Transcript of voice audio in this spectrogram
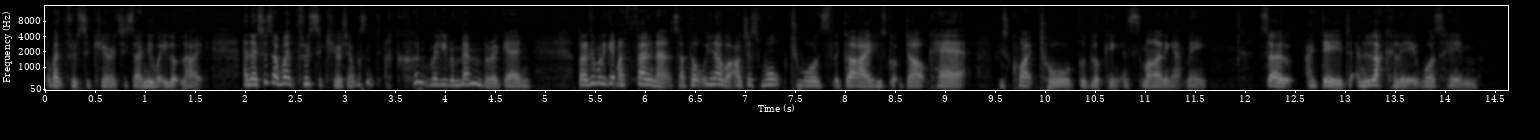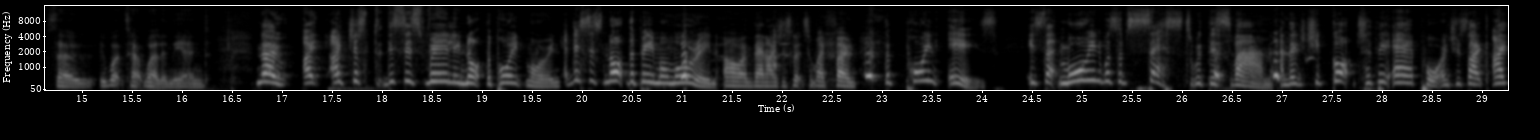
I went through security, so I knew what he looked like. And then as soon as I went through security, I wasn't, I couldn't really remember again. But I didn't want to get my phone out, so I thought, well, you know what? I'll just walk towards the guy who's got dark hair, who's quite tall, good looking, and smiling at me. So I did, and luckily it was him. So it worked out well in the end. No, I, I just, this is really not the point, Maureen. This is not the Be More Maureen. oh, and then I just looked at my phone. The point is, is that Maureen was obsessed with this man. And then she got to the airport and she was like, I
